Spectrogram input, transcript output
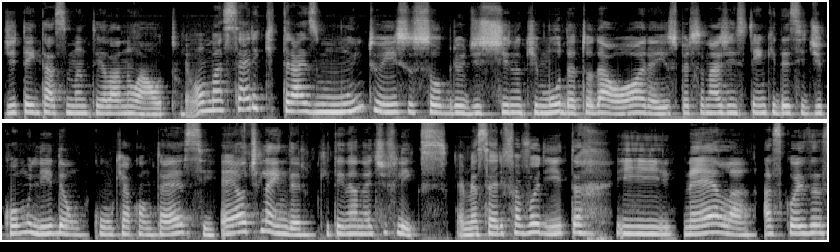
de tentar se manter lá no alto. É uma série que traz muito isso sobre o destino que muda toda hora e os personagens têm que decidir como lidam com o que acontece é Outlander, que tem na Netflix. É minha série favorita e nela as coisas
